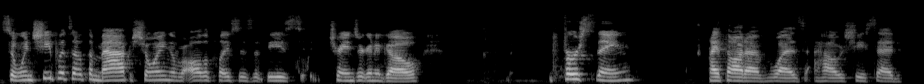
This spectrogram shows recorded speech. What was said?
So when she puts out the map showing of all the places that these trains are going to go, first thing I thought of was how she said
